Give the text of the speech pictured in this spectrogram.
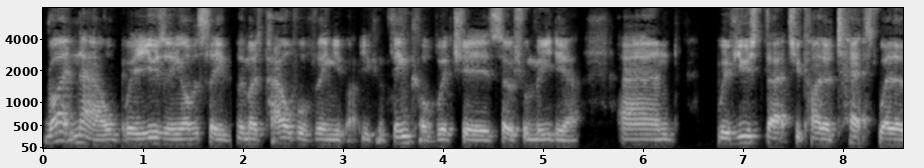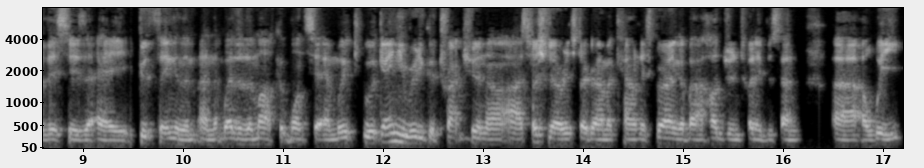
right now we're using obviously the most powerful thing you, you can think of, which is social media, and we've used that to kind of test whether this is a good thing and, and whether the market wants it. And we're, we're gaining really good traction. Uh, especially our Instagram account is growing about 120% uh, a week.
